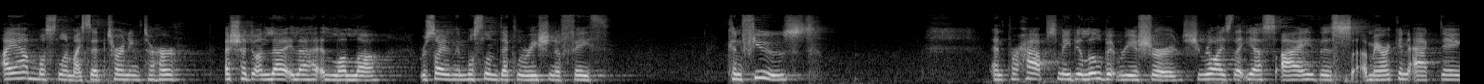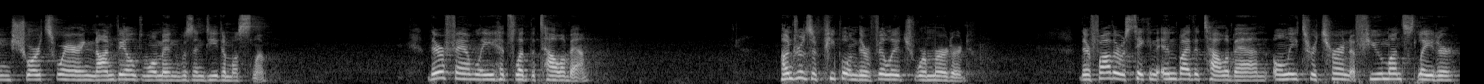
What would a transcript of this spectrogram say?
I am Muslim, I said, turning to her. Ashhadu an la ilaha illallah, reciting the Muslim declaration of faith. Confused, and perhaps maybe a little bit reassured, she realized that yes, I, this American acting, shorts wearing, non veiled woman, was indeed a Muslim. Their family had fled the Taliban. Hundreds of people in their village were murdered. Their father was taken in by the Taliban, only to return a few months later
